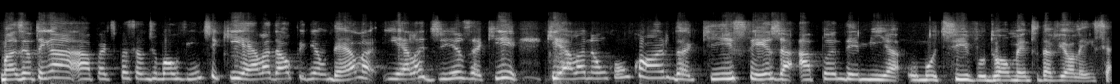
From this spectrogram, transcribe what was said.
Mas eu tenho a, a, participação de uma ouvinte que ela dá a opinião dela e ela diz aqui que ela não concorda que seja a pandemia o motivo do aumento da violência.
